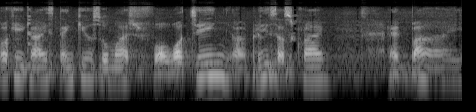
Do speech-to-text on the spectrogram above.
okay guys thank you so much for watching. Uh, please subscribe and bye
